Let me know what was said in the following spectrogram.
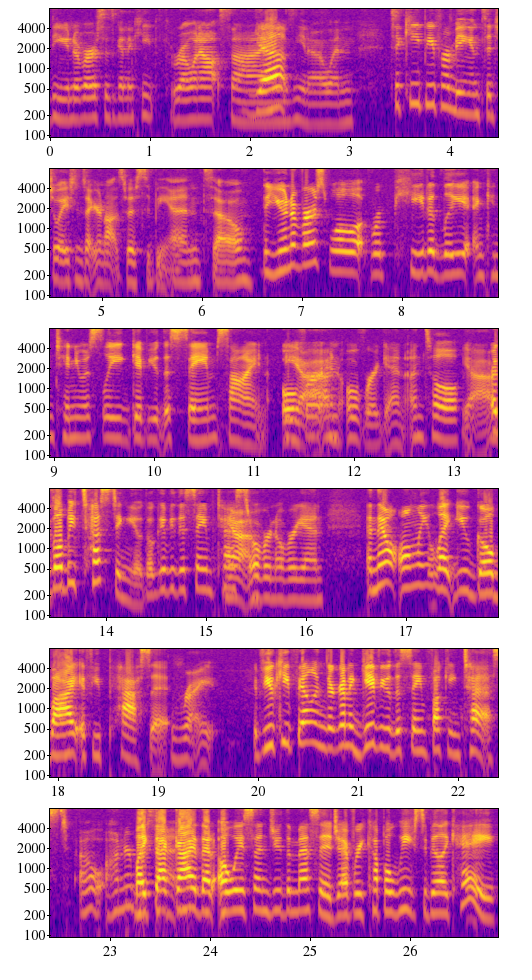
the universe is going to keep throwing out signs Yep. you know and to keep you from being in situations that you're not supposed to be in so The universe will repeatedly and continuously give you the same sign over Yeah. and over again until, Yeah. or they'll be testing you. They'll give you the same test Yeah. over and over again, and they'll only let you go by if you pass it. right If you keep failing, they're gonna give you the same fucking test. oh 100 Like that guy that always sends you the message every couple weeks to be like, "Hey,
